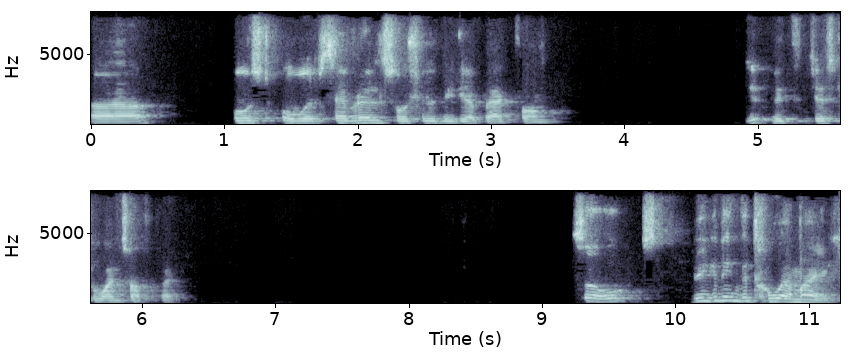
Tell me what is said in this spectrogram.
uh, post over several social media platforms with just one software so beginning with who am I?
